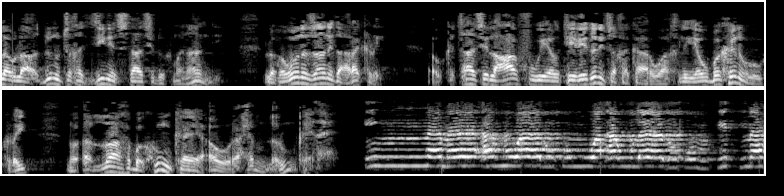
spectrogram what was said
له اولادونو څخه ځینې ستاسو دښمنان دي. له هغو نه ځان اداره کړئ أو که تاسو له عفو أو تیریدنې څخه کار واخلئ أو بخنه وکړئ نو الله بخښونکی او رحم لرونکی دی. انما اموالكم واولادكم فتنه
